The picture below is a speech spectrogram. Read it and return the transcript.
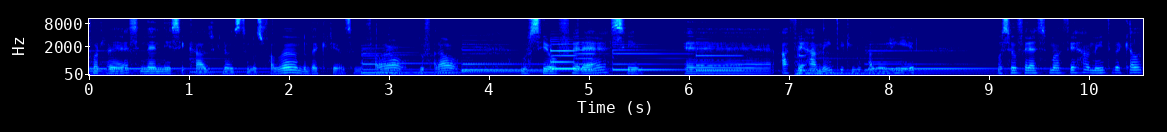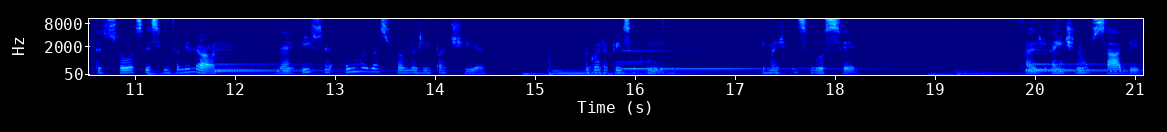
fornece, né, nesse caso que nós estamos falando, da criança no farol, do farol, você oferece é, a ferramenta, que no caso é o dinheiro, você oferece uma ferramenta para que aquela pessoa se sinta melhor. Né? Isso é uma das formas de empatia. Agora pensa comigo. Imagina se você. A gente não sabe.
